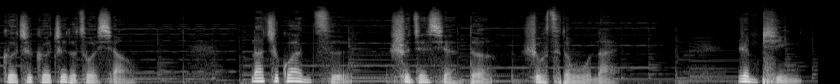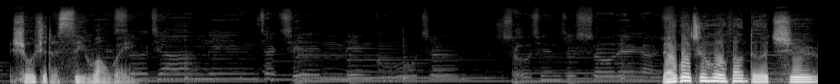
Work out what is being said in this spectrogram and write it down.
咯吱咯吱的作响。那只罐子瞬间显得如此的无奈，任凭手指的肆意妄为。聊过之后，方得知，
